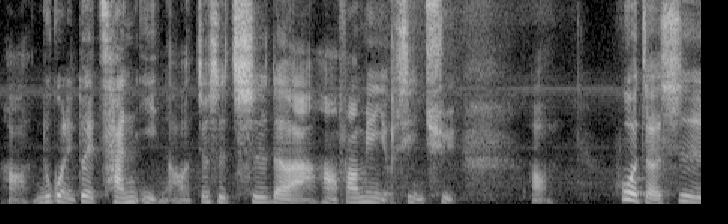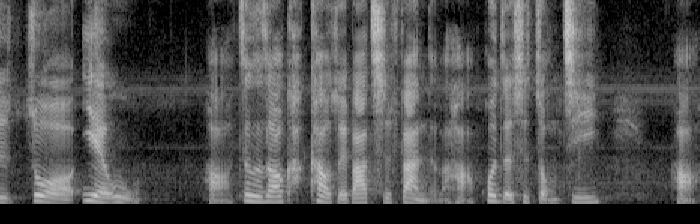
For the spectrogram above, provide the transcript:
哈。如果你对餐饮啊，就是吃的啊，哈方面有兴趣，好，或者是做业务，好，这个都要靠靠嘴巴吃饭的嘛，哈，或者是总机，好，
